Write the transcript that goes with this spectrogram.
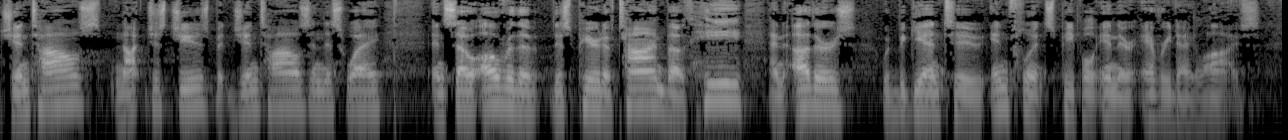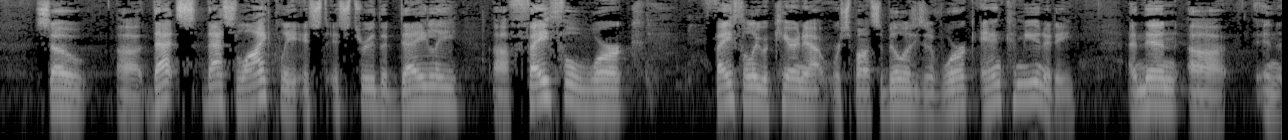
Gentiles, not just Jews, but Gentiles in this way. And so, over the, this period of time, both he and others would begin to influence people in their everyday lives. So, uh, that's, that's likely, it's, it's through the daily uh, faithful work, faithfully carrying out responsibilities of work and community. And then, uh, in,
